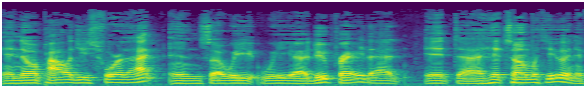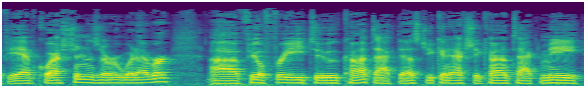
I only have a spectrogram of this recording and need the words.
and no apologies for that. And so we we uh, do pray that it uh, hits home with you. And if you have questions or whatever, uh, feel free to contact us. You can actually contact me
